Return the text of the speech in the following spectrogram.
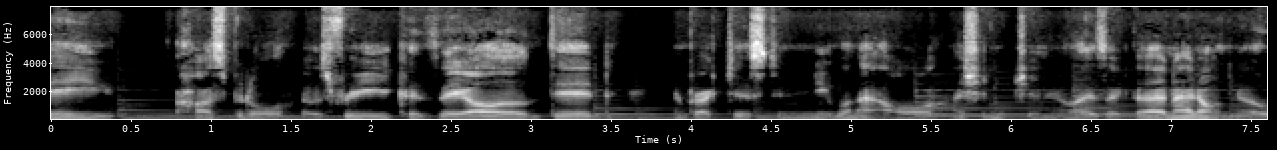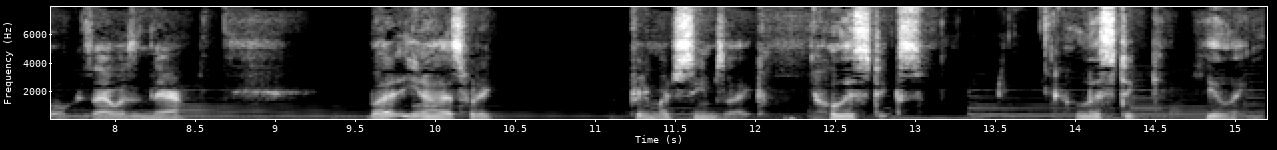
a hospital that was free because they all did and practiced and knew well not all I shouldn't generalize like that and I don't know because I wasn't there. But you know that's what it pretty much seems like. Holistics. Holistic healing.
